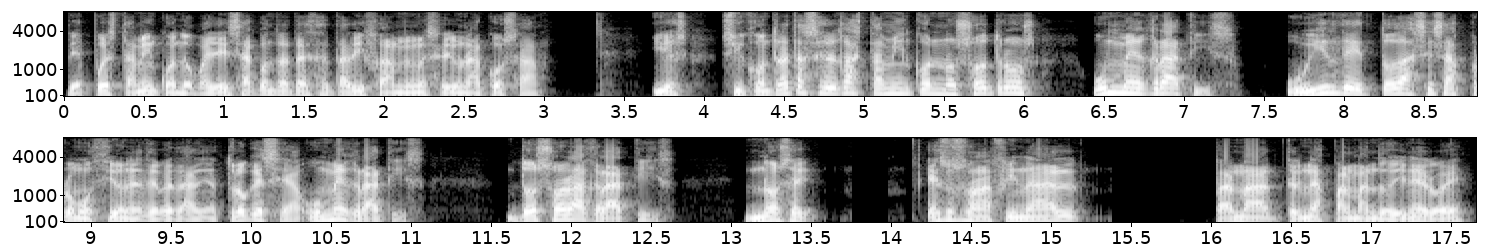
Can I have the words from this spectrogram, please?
Después también cuando vayáis a contratar esta tarifa, a mí me salió una cosa, y es, si contratas el gas también con nosotros, un mes gratis huir de todas esas promociones, de verdad, todo lo que sea, un mes gratis, dos horas gratis, no sé, eso son al final, palma, terminas palmando dinero, ¿eh?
